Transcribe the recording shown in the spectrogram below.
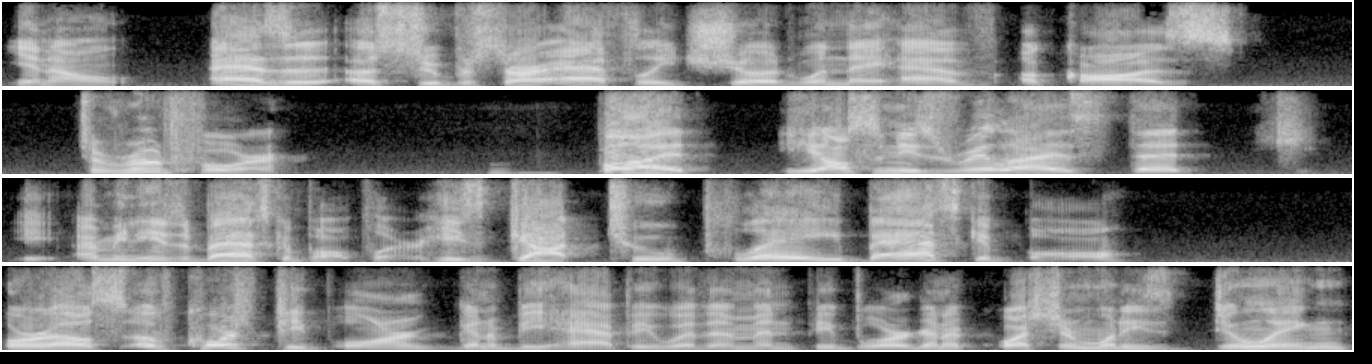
you know, as a, a superstar athlete should when they have a cause to root for. But he also needs to realize that, he, I mean, he's a basketball player. He's got to play basketball, or else, of course, people aren't going to be happy with him and people are going to question what he's doing.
